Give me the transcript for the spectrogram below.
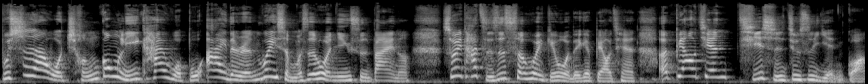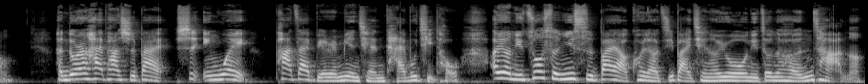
不是啊，我成功离开我不爱的人，为什么是婚姻失败呢？所以它只是社会给我的一个标签，而标签其实就是眼光。很多人害怕失败，是因为怕在别人面前抬不起头。哎呦，你做生意失败啊，亏了几百千，哎呦，你真的很惨呢。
